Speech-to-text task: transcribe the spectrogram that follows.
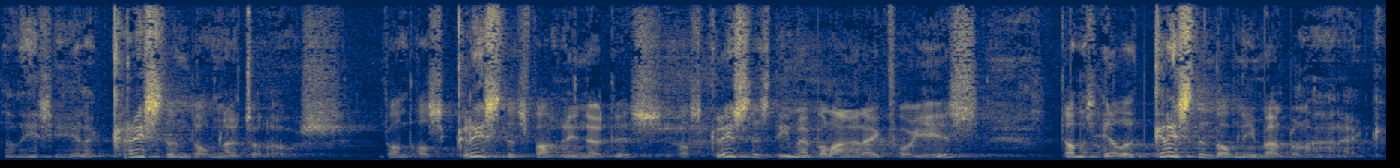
Dan is je hele christendom nutteloos. Want als Christus van geen nut is, als Christus niet meer belangrijk voor je is, dan is heel het christendom niet meer belangrijk.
